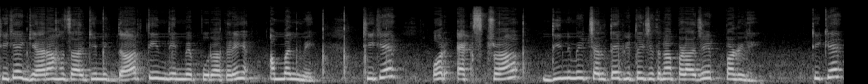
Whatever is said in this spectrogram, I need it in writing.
ठीक है? ग्यारह हज़ार की मकदार तीन दिन में पूरा करें अमल में, ठीक है? और एक्स्ट्रा दिन में चलते फिरते जितना पढ़ा जाए, पढ़ लें, ठीक है?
